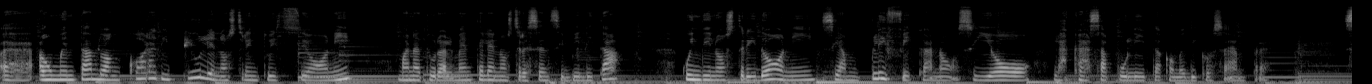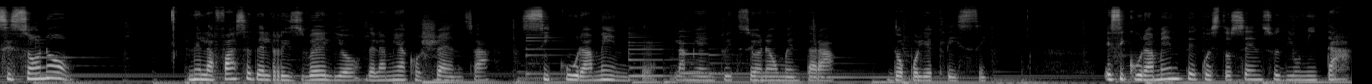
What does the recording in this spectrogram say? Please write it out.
eh, aumentando ancora di più le nostre intuizioni, ma naturalmente le nostre sensibilità. Quindi i nostri doni si amplificano se io ho la casa pulita, come dico sempre. Se sono nella fase del risveglio della mia coscienza, sicuramente la mia intuizione aumenterà dopo gli eclissi. E sicuramente questo senso di unità,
